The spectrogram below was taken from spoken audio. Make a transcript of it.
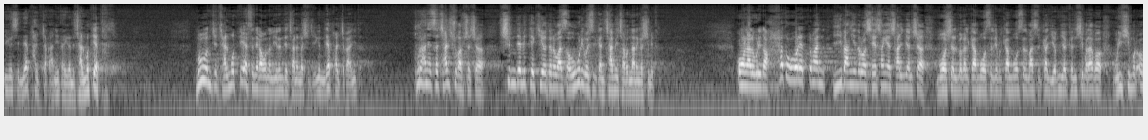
이것이 내 팔자가 아니다 이건 잘못됐다 무언지 잘못되어서 내가 오늘 이런 데 자는 것이지. 이건 내 팔자가 아니다. 불안해서 잘 수가 없어서 침대 밑에 기어 들어와서 오그리고 있으니까 잠이 잘 온다는 것입니다. 오늘날 우리도 하도 오랫동안 이방인으로 세상에 살면서 무엇을 먹을까, 무엇을 입을까, 무엇을 마실까 염려 근심을 하고 우리 힘으로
